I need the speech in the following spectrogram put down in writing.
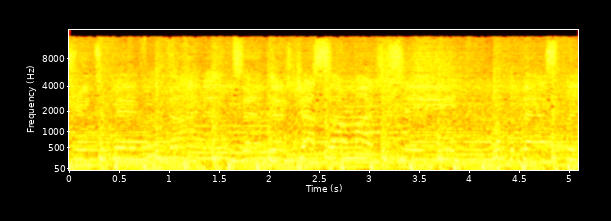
Streets are paved with diamonds and there's just so much to see. But the best thing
